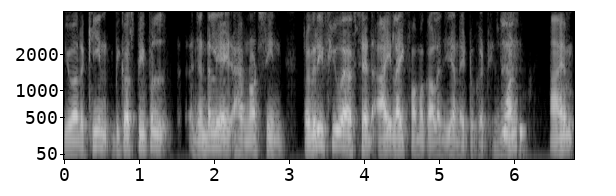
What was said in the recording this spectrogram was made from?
you are keen because people generally I have not seen. Very few, have said I like pharmacology and I took it. One I am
